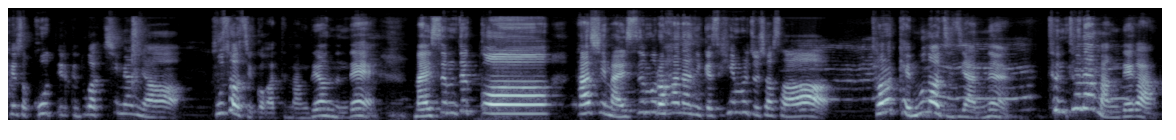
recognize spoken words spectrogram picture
그래서 곧 이렇게 누가 치면요, 부서질 것 같은 망대였는데, 말씀 듣고, 다시 말씀으로 하나님께서 힘을 주셔서 저렇게 무너지지 않는 튼튼한 망대가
